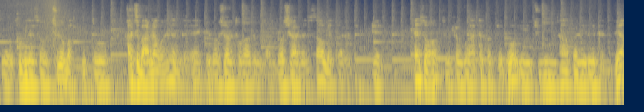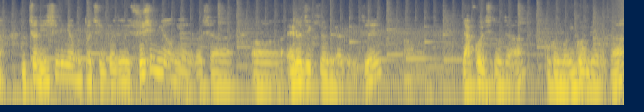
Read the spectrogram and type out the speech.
그 독일에서 치료받고 또 가지 말라고 했는데 그 러시아로 돌아와서 난 러시아 안에서 싸우겠다 이렇게 해서 지금 결국 안타깝게도 이 죽음 상황까지 이르게 됐는데요. 2022년부터 지금까지 수십 명의 러시아 어, 에너지 기업이라든지 어, 야권 지도자 혹은 뭐 인권 변호사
